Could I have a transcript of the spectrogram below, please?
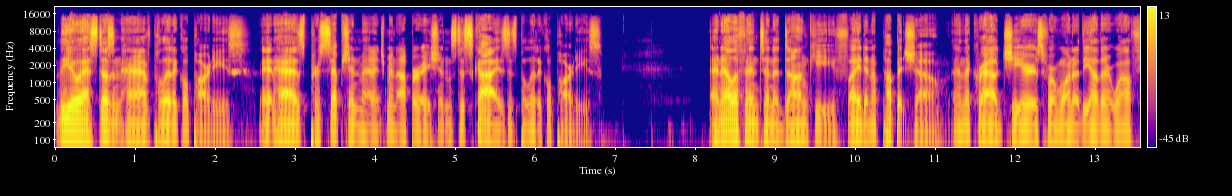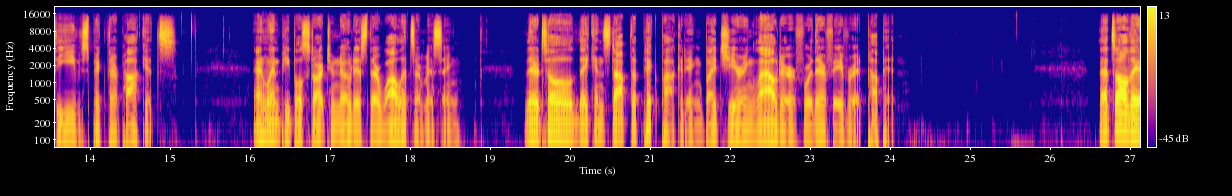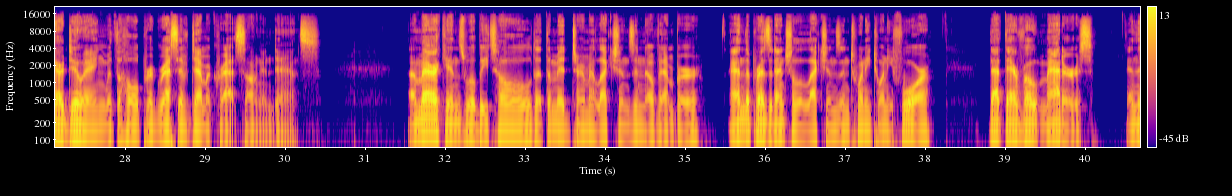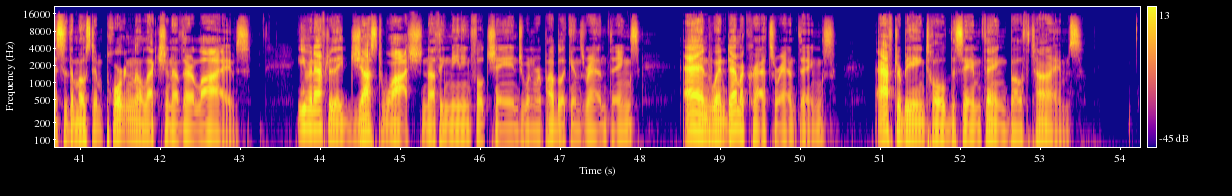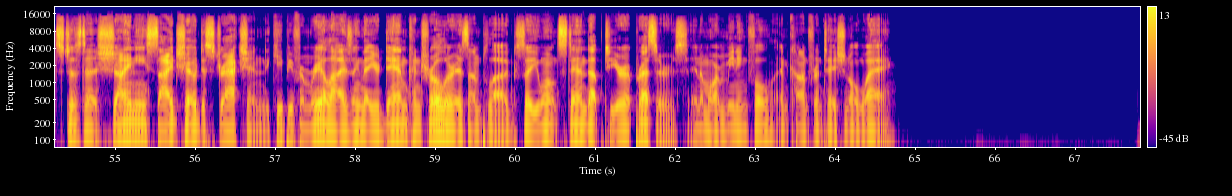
The US doesn't have political parties. It has perception management operations disguised as political parties. An elephant and a donkey fight in a puppet show, and the crowd cheers for one or the other while thieves pick their pockets. And when people start to notice their wallets are missing, they're told they can stop the pickpocketing by cheering louder for their favorite puppet. That's all they are doing with the whole progressive Democrat song and dance. Americans will be told at the midterm elections in November and the presidential elections in 2024 that their vote matters, and this is the most important election of their lives. Even after they just watched nothing meaningful change when Republicans ran things and when Democrats ran things, after being told the same thing both times. It's just a shiny sideshow distraction to keep you from realizing that your damn controller is unplugged so you won't stand up to your oppressors in a more meaningful and confrontational way.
